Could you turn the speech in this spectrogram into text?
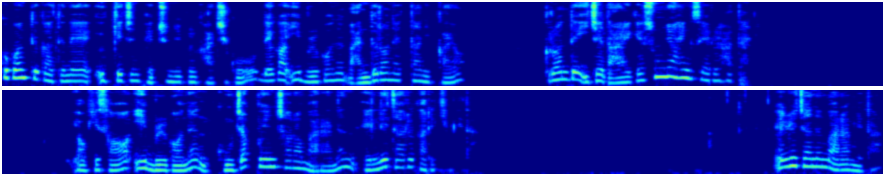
코번트 가든의 으깨진 배춧잎을 가지고 내가 이 물건을 만들어냈다니까요. 그런데 이제 나에게 숙녀 행세를 하다니. 여기서 이 물건은 공작 부인처럼 말하는 엘리자를 가리킵니다. 엘리자는 말합니다.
